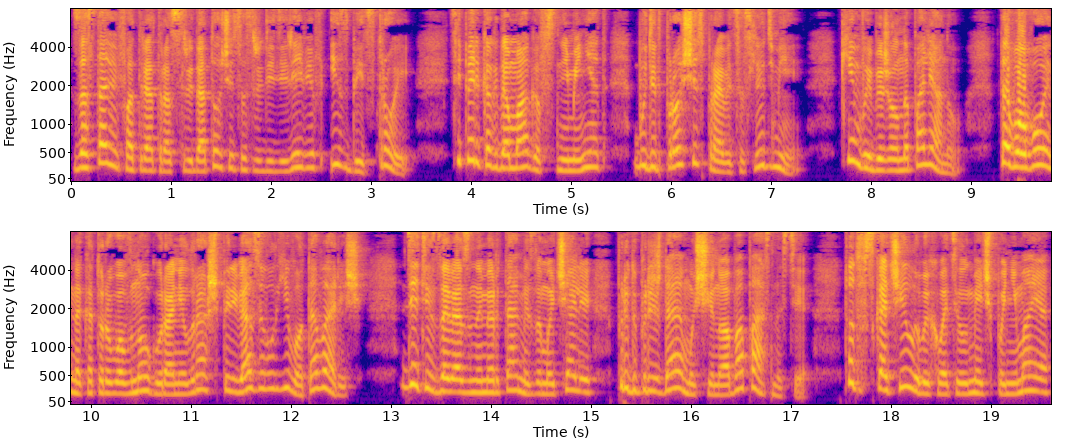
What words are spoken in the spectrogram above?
заставив отряд рассредоточиться среди деревьев и сбить строй. Теперь, когда магов с ними нет, будет проще справиться с людьми. Ким выбежал на поляну. Того воина, которого в ногу ранил Раш, перевязывал его товарищ. Дети с завязанными ртами замычали, предупреждая мужчину об опасности. Тот вскочил и выхватил меч, понимая,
